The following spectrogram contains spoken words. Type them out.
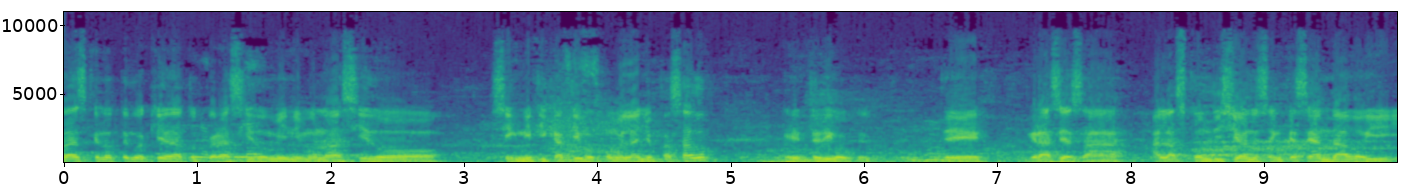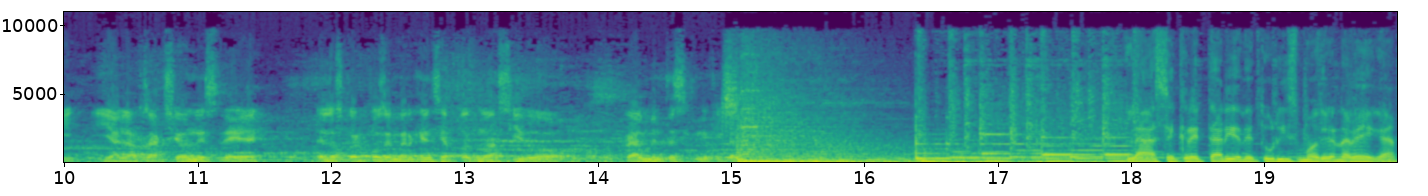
Verdad es que no tengo aquí el dato, pero ha sido mínimo. No ha sido significativo como el año pasado. Eh, te digo que gracias a, las condiciones en que se han dado y, a las reacciones de los cuerpos de emergencia, pues no ha sido realmente significativo. La secretaria de Turismo, Adriana Vega,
